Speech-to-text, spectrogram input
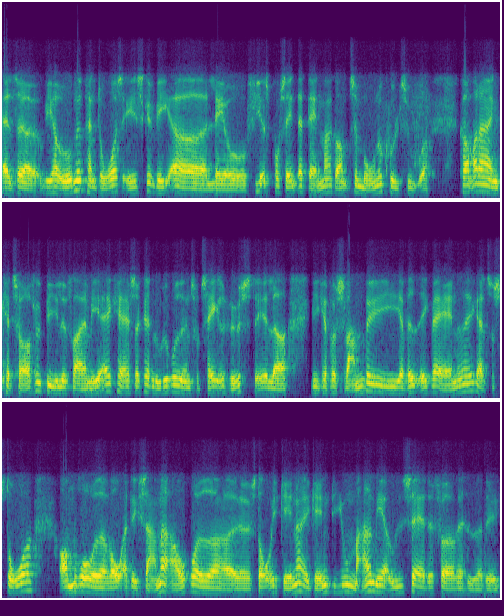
Altså, vi har åbnet Pandoras æske ved at lave 80% af Danmark om til monokultur. Kommer der en kartoffelbille fra Amerika, så kan den udrydde en total høst, eller vi kan få svampe i, jeg ved ikke hvad andet, ikke? Altså store områder, hvor de samme afgrøder øh, står igen og igen, de er jo meget mere udsatte for, hvad hedder det,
